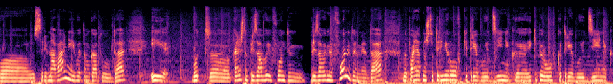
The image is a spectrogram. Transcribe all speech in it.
э, соревнований в этом году, да, и вот, э, конечно, призовые фонды, призовыми фондами, да, но понятно, что тренировки требуют денег, э, экипировка требует денег,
